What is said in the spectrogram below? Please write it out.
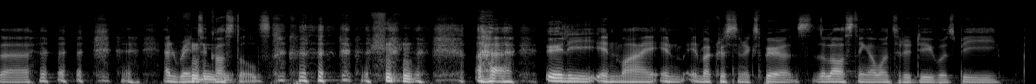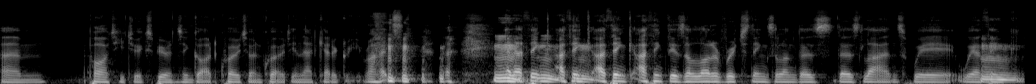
uh, and Rentecostals uh, early in my in in my Christian experience, the last thing I wanted to do was be um, party to experiencing God, quote unquote, in that category, right? mm, and I think, mm, I think, mm. I think, I think there's a lot of rich things along those those lines where where I think. Mm.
